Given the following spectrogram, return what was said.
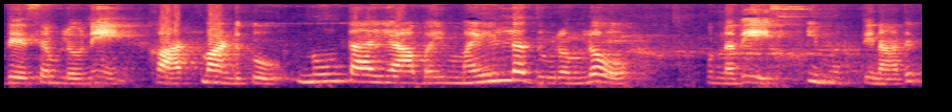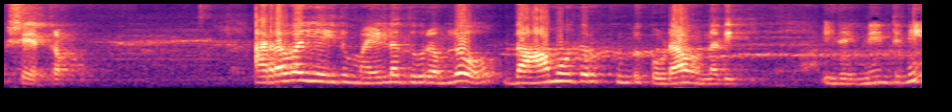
దేశంలోని కాఠ్మాండుకు నూట యాభై మైళ్ళ దూరంలో ఉన్నది ఈ ముక్తినాథ్ క్షేత్రం. అరవై ఐదు మైళ్ళ దూరంలో దామోదర కుండు కూడా ఉన్నది. ఈ రెండింటిని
